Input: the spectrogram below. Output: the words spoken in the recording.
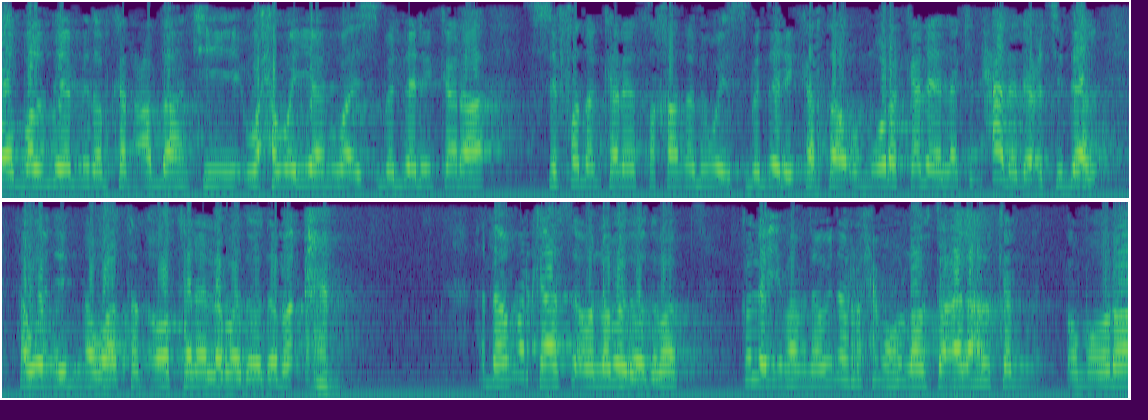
oo bal dee midabkan caddaankii waxa weeyaan waa isbedeli karaa sifadan kale sakhaanadu way isbedeli kartaa umuuro kale laakiin xaal alictidaal haweeneydna waa tan oo kale labadoodaba. Haddaba markaas oo labadoodaba kollay imaam nawine raximah llahu tacaala halkan umuuro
